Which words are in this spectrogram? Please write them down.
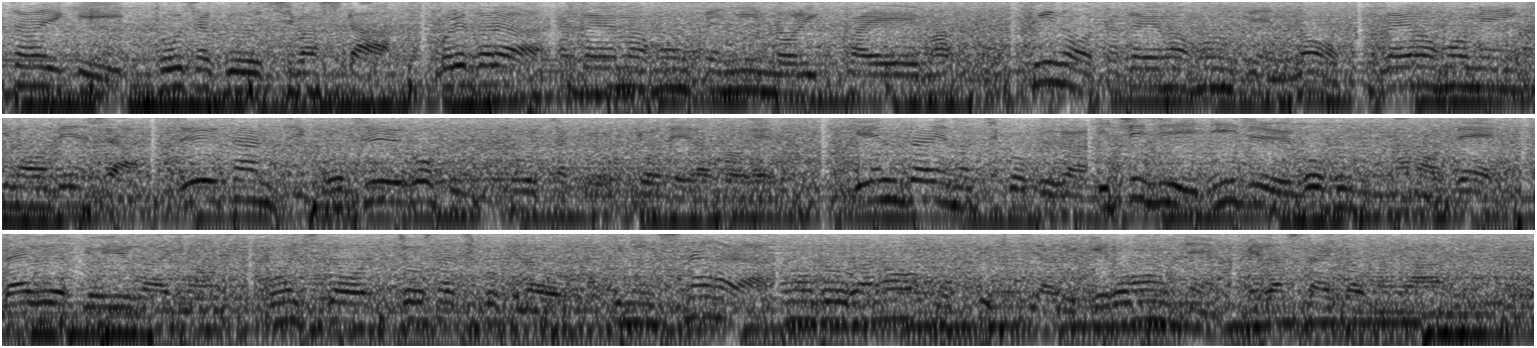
美濃田駅到着しました。これから高山本線に乗り換えます。次の高山本線の高山方面行きの電車13時55分到着予定だそうです。現在の時刻が1時25分なのでだいぶ余裕があります。もう一度乗車時刻などを確認しながらこの動画の目的地である下呂温泉目指したいと思います。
